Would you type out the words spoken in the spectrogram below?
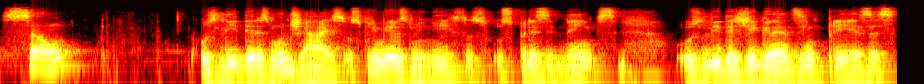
são os líderes mundiais, os primeiros ministros, os presidentes, os líderes de grandes empresas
